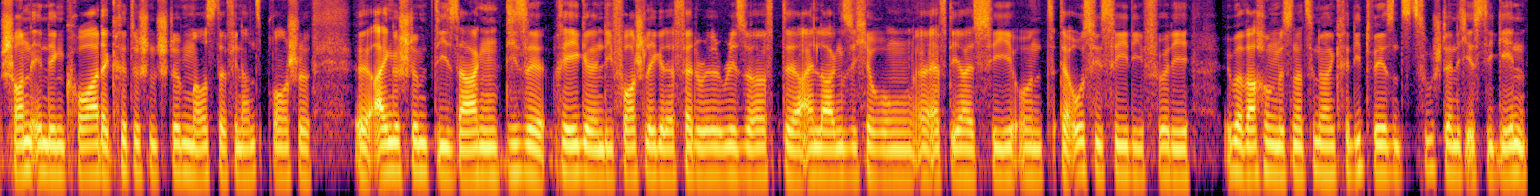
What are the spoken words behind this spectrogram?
schon in den Chor der kritischen Stimmen aus der Finanzbranche äh, eingestimmt, die sagen, diese Regeln, die Vorschläge der Federal Reserve, der Einlagensicherung, äh, FDIC und der OCC, die für die Überwachung des nationalen Kreditwesens zuständig ist, die gehen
